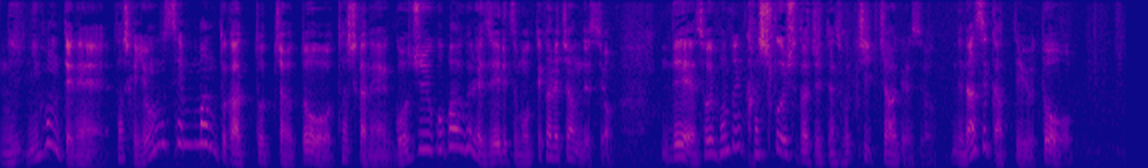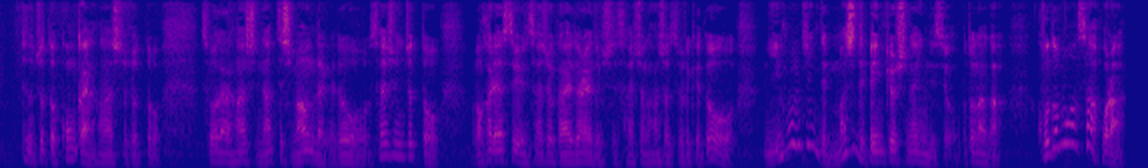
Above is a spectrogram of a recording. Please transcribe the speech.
日本ってね、確か4000万とか取っちゃうと、確かね、55%ぐらい税率持ってかれちゃうんですよ。で、そういう本当に賢い人たちってそっち行っちゃうわけですよ。で、なぜかっていうと、ちょっと今回の話とちょっと壮大な話になってしまうんだけど、最初にちょっと分かりやすいように最初ガイドラインとして最初の話をするけど、日本人ってマジで勉強しないんですよ、大人が。子供はさ、ほら、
